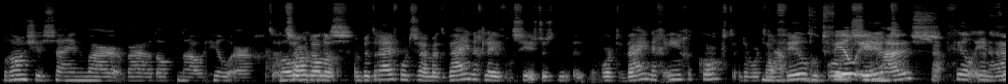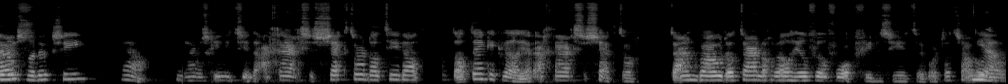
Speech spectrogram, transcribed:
branches zijn waar, waar dat nou heel erg Het, het zou dan een, een bedrijf moeten zijn met weinig leveranciers, dus er wordt weinig ingekocht en er wordt dan Ja, veel doet veel in huis. Ja, veel in veel huis. productie. Ja. ja, misschien iets in de agrarische sector, dat die dat, dat denk ik wel, ja, de agrarische sector. Tuinbouw, dat daar nog wel heel veel voor gefinancierd eh, wordt. Dat zou wel, Ja, eh,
